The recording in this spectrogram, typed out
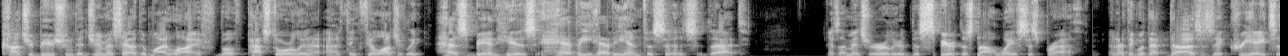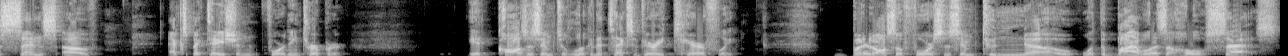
contribution that jim has had to my life both pastorally and i think theologically has been his heavy heavy emphasis that as i mentioned earlier the spirit does not waste his breath. And i think what that does is it creates a sense of expectation for the interpreter it causes him to look at the text very carefully. But it also forces him to know what the Bible as a whole says.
